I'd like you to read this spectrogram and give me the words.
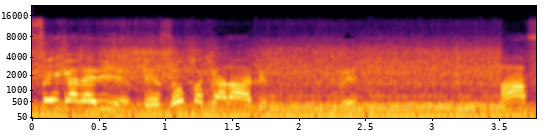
Isso aí, galerinha. Tesão pra caralho. Massa.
